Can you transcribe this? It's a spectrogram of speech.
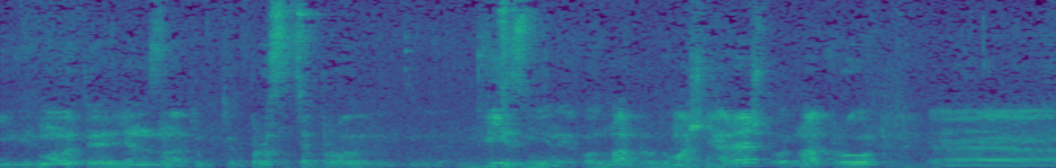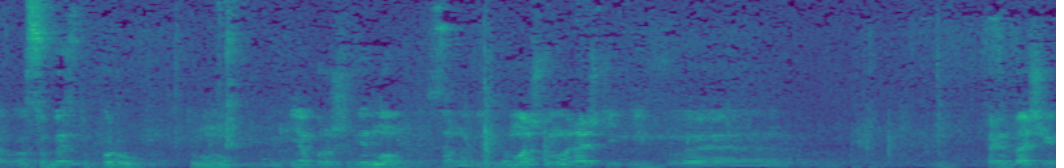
І відмовити, я не знаю, тут проситься про е, дві зміни: одна про домашній арешт, одна про е, особисту поруку. Тому я прошу відмовити саме і в домашньому арешті, і в е, передачі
